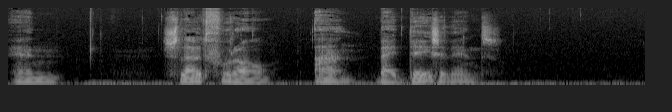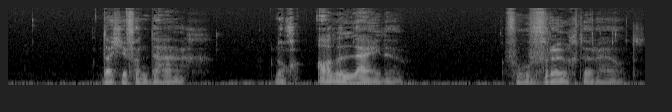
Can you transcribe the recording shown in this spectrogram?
En sluit vooral aan bij deze wens. Dat je vandaag nog alle lijden voor vreugde ruilt.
